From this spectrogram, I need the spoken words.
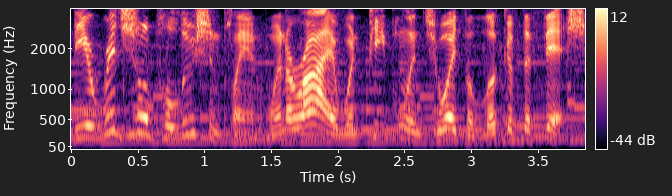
The original pollution plan went awry when people enjoyed the look of the fish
